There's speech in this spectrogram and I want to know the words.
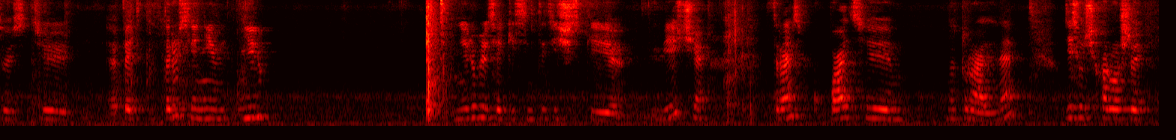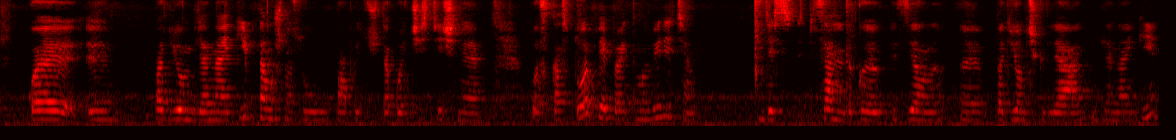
То есть, э, опять повторюсь, я не, не, не люблю всякие синтетические вещи. Стараемся покупать э, натуральное. Здесь очень хороший такой э, подъем для ноги, потому что у нас у папы такое частичное плоскостопие, поэтому видите, здесь специально такой сделан подъемчик для, для ноги.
